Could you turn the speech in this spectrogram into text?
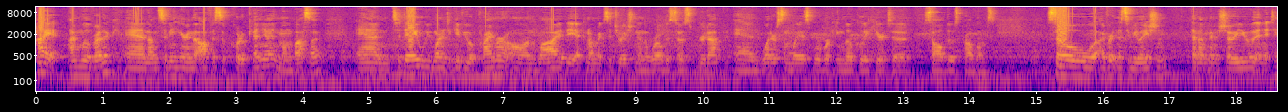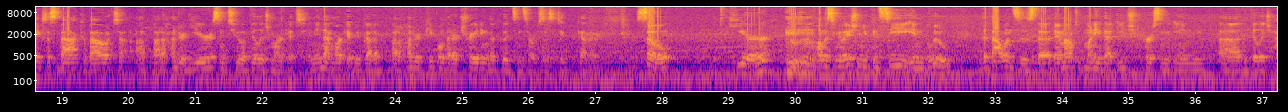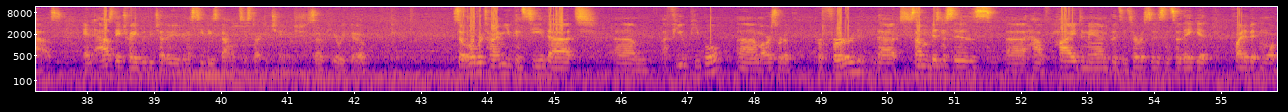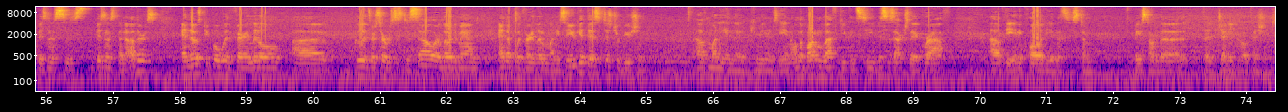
Hi, I'm Will Ruddick and I'm sitting here in the office of Koru Kenya in Mombasa and today we wanted to give you a primer on why the economic situation in the world is so screwed up and what are some ways we're working locally here to solve those problems. So I've written a simulation that I'm going to show you and it takes us back about about a hundred years into a village market and in that market we've got about a hundred people that are trading their goods and services together. So here on the simulation you can see in blue the balances, the, the amount of money that each person in uh, the village has. And as they trade with each other, you're going to see these balances start to change. So here we go. So over time, you can see that um, a few people um, are sort of preferred, that some businesses uh, have high demand goods and services, and so they get quite a bit more businesses business than others. And those people with very little uh, goods or services to sell or low demand end up with very little money. So you get this distribution of money in the community. And on the bottom left, you can see this is actually a graph of the inequality in the system based on the, the Gini coefficient.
